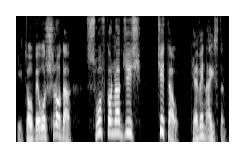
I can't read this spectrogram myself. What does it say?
I to było środa. Słówko na dziś czytał Kevin Aston.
